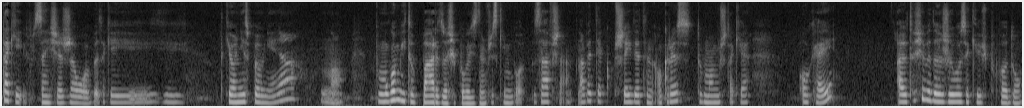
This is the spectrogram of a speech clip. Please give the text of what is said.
takiej w sensie żałoby, takiej, takiego niespełnienia, no. Pomogło mi to bardzo się pogodzić z tym wszystkim, bo zawsze, nawet jak przejdę ten okres, to mam już takie okej, okay, ale to się wydarzyło z jakiegoś powodu.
